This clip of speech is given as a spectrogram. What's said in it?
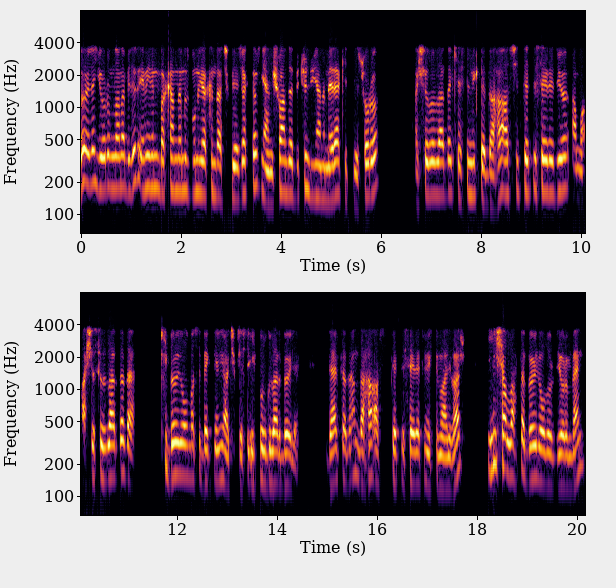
böyle yorumlanabilir. Eminim bakanlığımız bunu yakında açıklayacaktır. Yani şu anda bütün dünyanın merak ettiği soru aşılılarda kesinlikle daha az şiddetli seyrediyor ama aşısızlarda da ki böyle olması bekleniyor açıkçası. İlk bulgular böyle. Delta'dan daha az şiddetli seyretme ihtimali var. İnşallah da böyle olur diyorum ben.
